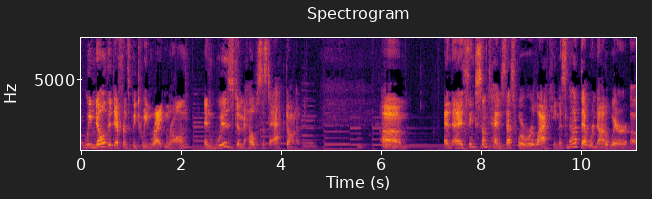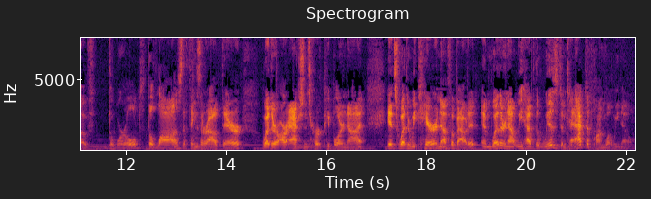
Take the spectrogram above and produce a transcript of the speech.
we know the difference between right and wrong, and wisdom helps us to act on it. Um, and I think sometimes that's where we're lacking. It's not that we're not aware of the world, the laws, the things that are out there, whether our actions hurt people or not. It's whether we care enough about it and whether or not we have the wisdom to act upon what we know.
